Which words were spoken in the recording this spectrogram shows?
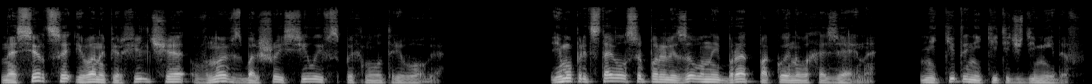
На сердце Ивана Перфильча вновь с большой силой вспыхнула тревога ему представился парализованный брат покойного хозяина, Никита Никитич Демидов.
